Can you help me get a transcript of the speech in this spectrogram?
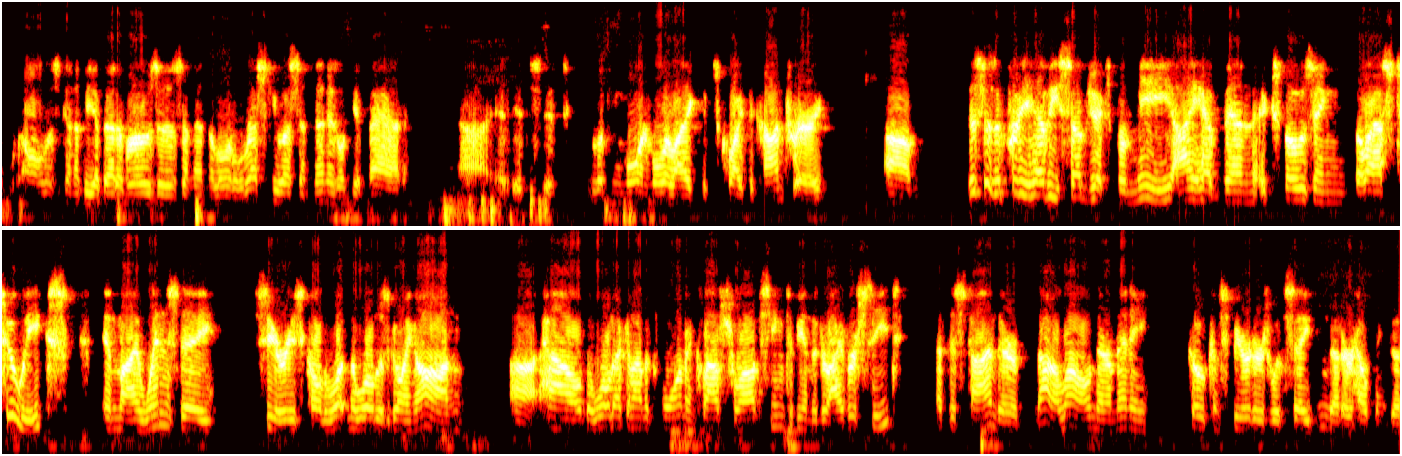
all is going to be a bed of roses and then the Lord will rescue us and then it'll get bad. Uh, it, it's, it's looking more and more like it's quite the contrary. Um, this is a pretty heavy subject for me. I have been exposing the last two weeks in my Wednesday series called What in the World is Going On, uh, how the World Economic Forum and Klaus Schwab seem to be in the driver's seat at this time. They're not alone. There are many co-conspirators with Satan that are helping to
